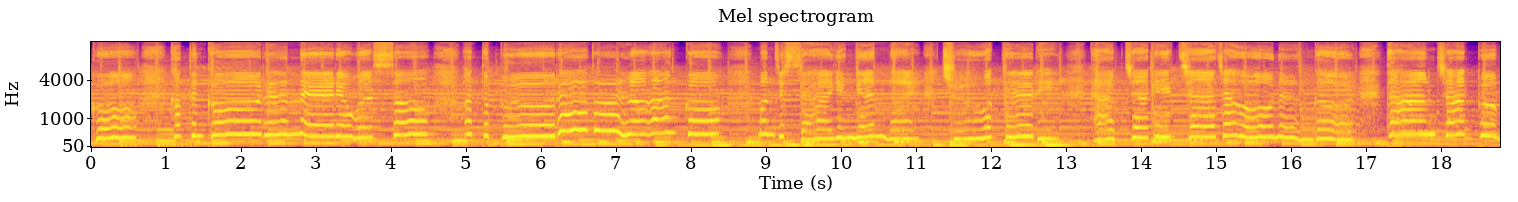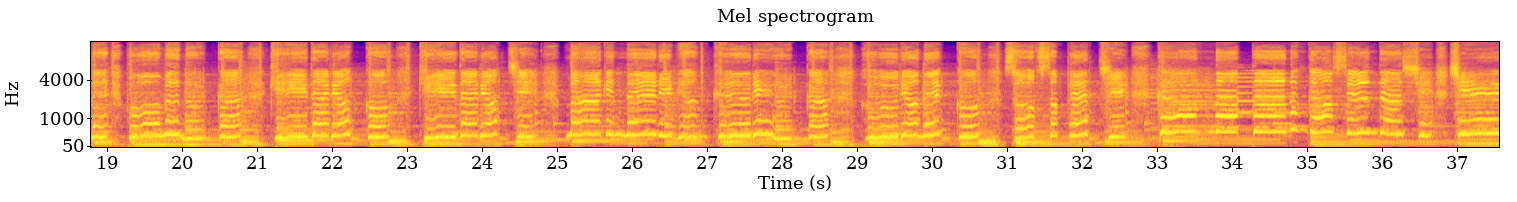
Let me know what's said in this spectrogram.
같은 콜은 내려왔어 화투불에 둘러앉고 먼지 쌓인 옛날 추억들이 갑자기 찾아오는 걸 다음 작품에 시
